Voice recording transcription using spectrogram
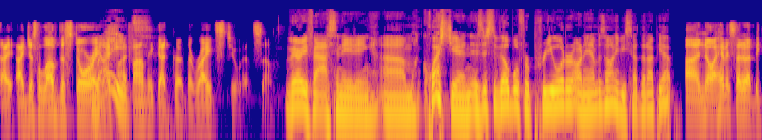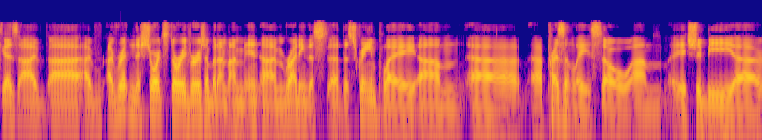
I, I just love the story, right. and I, I, finally got the, the rights to it. So very fascinating. Um, question: Is this available for pre-order on Amazon? Have you set that up yet? Uh, no, I haven't set it up because I've uh, I've, I've written the short story version, but I'm I'm, in, I'm writing the uh, the screenplay um, uh, uh, presently, so um, it should be uh,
